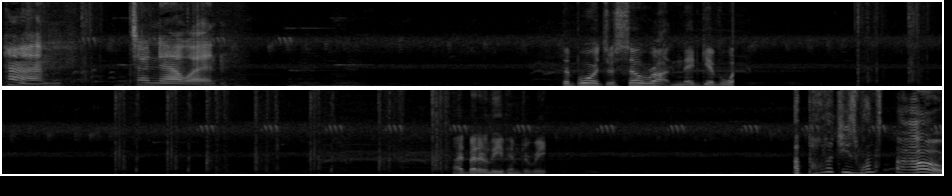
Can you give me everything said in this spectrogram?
Huh. So now what? The boards are so rotten they'd give way. I'd better leave him to read. apologies once. Oh!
